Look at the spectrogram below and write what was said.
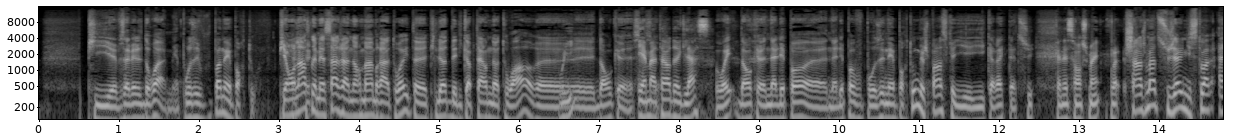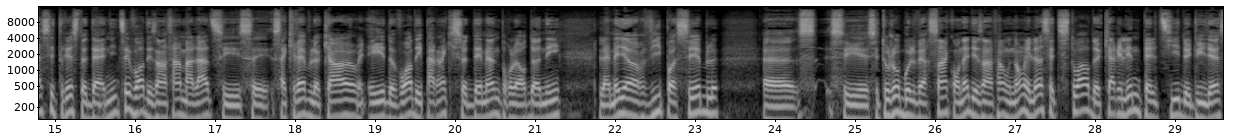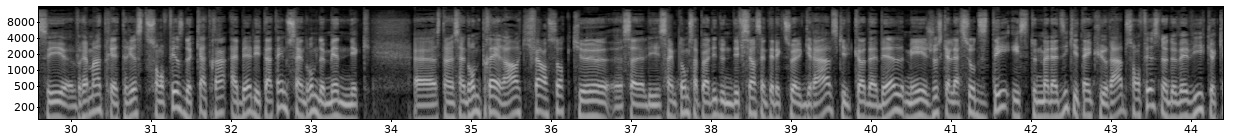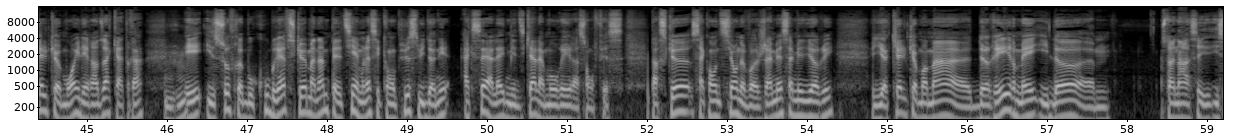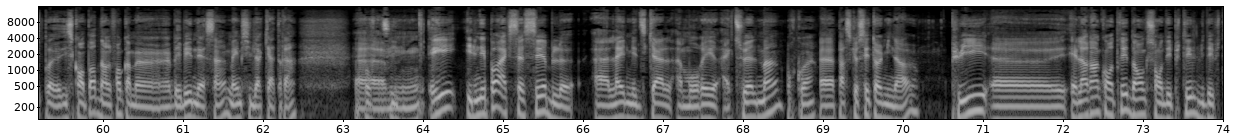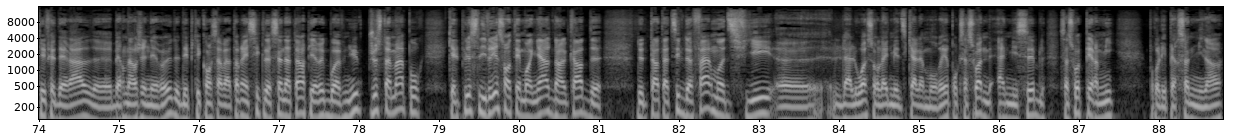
Puis euh, vous avez le droit, mais posez-vous pas n'importe où. Puis on lance le message à Normand Brathwaite, euh, pilote d'hélicoptère notoire. euh, Oui. donc euh, Et ça. amateur de glace, Oui, donc euh, n'allez pas euh, n'allez pas vous poser n'importe où, mais je pense qu'il est, correct là-dessus. connaît son chemin. Ouais. Changement de sujet, une histoire assez triste, Danny. Tu sais, voir des enfants malades, c'est, c'est ça crève le cœur Oui. et de voir des parents qui se démènent pour leur donner la meilleure vie possible. Euh, c'est, toujours bouleversant qu'on ait des enfants ou non. Et là, cette histoire de Caroline Pelletier de Lillet, c'est euh, vraiment très triste. Son fils de 4 ans, Abel, est atteint du syndrome de Mednick. Euh, c'est un syndrome très rare qui fait en sorte que euh, ça- les symptômes, ça peut aller d'une déficience intellectuelle grave, ce qui est le cas d'Abel, mais jusqu'à la surdité, et c'est une maladie qui est incurable. Son fils ne devait vivre que quelques mois, il est rendu à 4 ans, et il souffre beaucoup. Bref, ce que Mme Pelletier aimerait, c'est qu'on puisse lui donner accès à l'aide médicale à mourir à son fils. Parce que sa condition ne va jamais s'améliorer. Il y a quelques moments euh, de rire, mais il a... euh, c'est un assez- il se, il se comporte dans le fond comme un, un bébé naissant, même s'il a 4 ans. Petit. et il n'est pas accessible à l'aide médicale à mourir actuellement Pourquoi? euh, parce que c'est un mineur. Puis, euh, elle a rencontré donc son député, le député fédéral euh, Bernard Généreux, le député conservateur, ainsi que le sénateur Pierre-Hugues Boisvenu, justement pour qu'elle puisse livrer son témoignage dans le cadre d'une tentative de faire modifier euh, la loi sur l'aide médicale à mourir pour que ça soit admissible, ça soit permis pour les personnes mineures.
